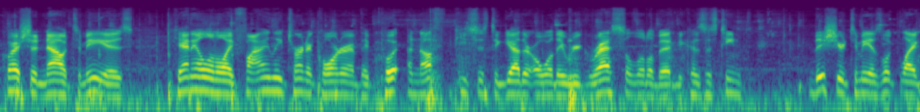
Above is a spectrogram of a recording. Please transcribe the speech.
Question now to me is can Illinois finally turn a corner if they put enough pieces together, or will they regress a little bit because this team this year to me has looked like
